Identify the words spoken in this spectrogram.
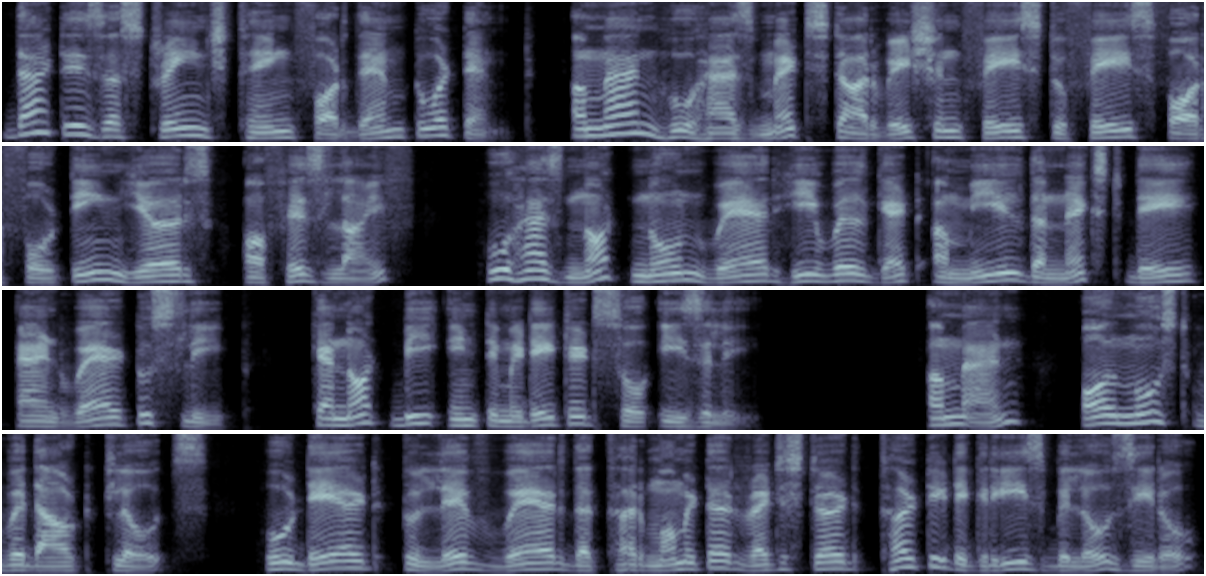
That is a strange thing for them to attempt. A man who has met starvation face to face for 14 years of his life, who has not known where he will get a meal the next day and where to sleep, cannot be intimidated so easily. A man, almost without clothes, who dared to live where the thermometer registered 30 degrees below zero,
